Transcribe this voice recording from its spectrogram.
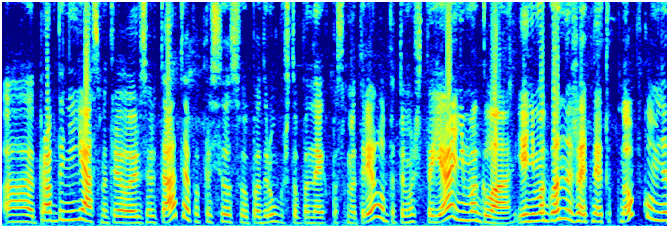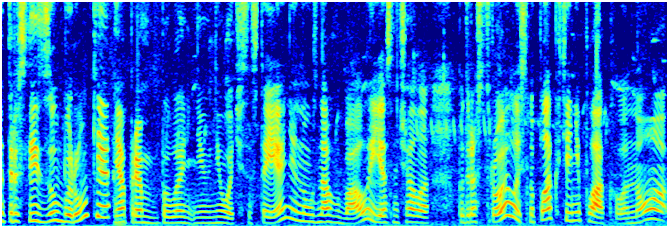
А, Правда, не я смотрела результаты, я попросила свою подругу, чтобы она их посмотрела, потому что я не могла. Я не могла нажать на эту кнопку, у меня тряслись зубы, руки. У меня прям было не, не очень состояние, но узнав баллы, я сначала подрастроилась, но плакать я не плакала, но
